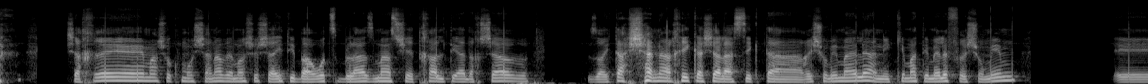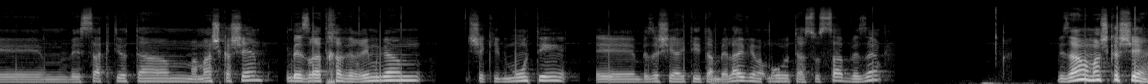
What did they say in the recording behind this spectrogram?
שאחרי משהו כמו שנה ומשהו שהייתי בערוץ בלאז, מאז שהתחלתי עד עכשיו, זו הייתה השנה הכי קשה להשיג את הרישומים האלה, אני כמעט עם אלף רישומים, אה, והשגתי אותם ממש קשה, בעזרת חברים גם, שקידמו אותי אה, בזה שהייתי איתם בלייבים, אמרו תעשו סאב וזה. וזה היה ממש קשה.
